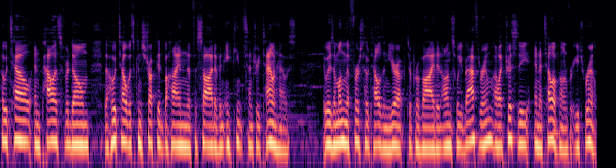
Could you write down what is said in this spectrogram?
Hotel and Palace Vendôme. The hotel was constructed behind the facade of an 18th century townhouse. It was among the first hotels in Europe to provide an ensuite bathroom, electricity, and a telephone for each room.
